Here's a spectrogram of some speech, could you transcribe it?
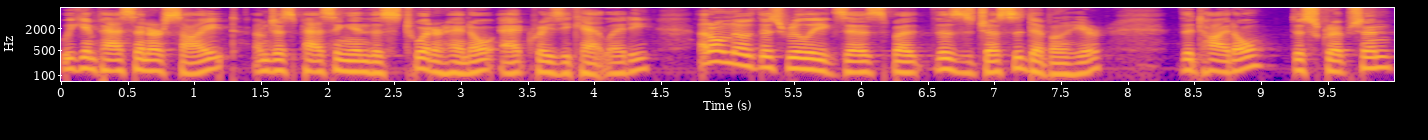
we can pass in our site. I'm just passing in this Twitter handle at Crazy Cat Lady. I don't know if this really exists, but this is just a demo here. The title, description,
